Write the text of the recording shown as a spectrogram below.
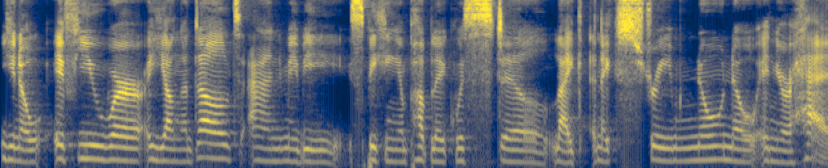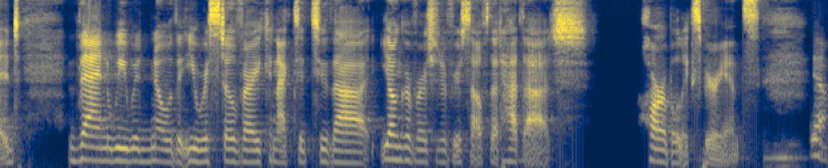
you know, if you were a young adult and maybe speaking in public was still like an extreme no no in your head, then we would know that you were still very connected to that younger version of yourself that had that horrible experience. Yeah.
